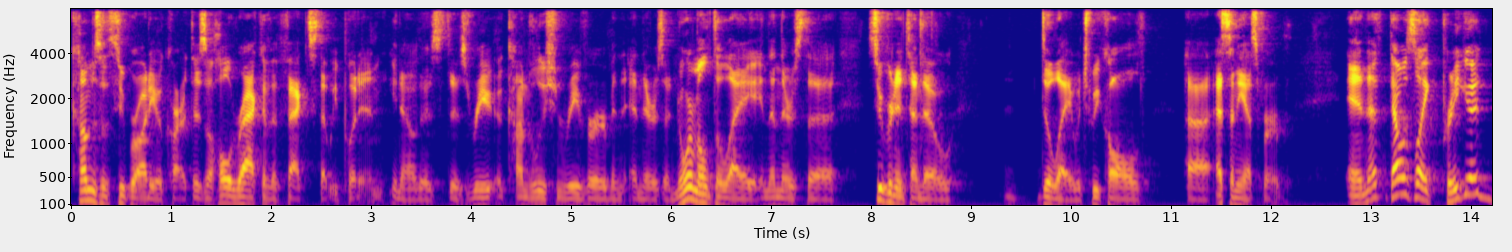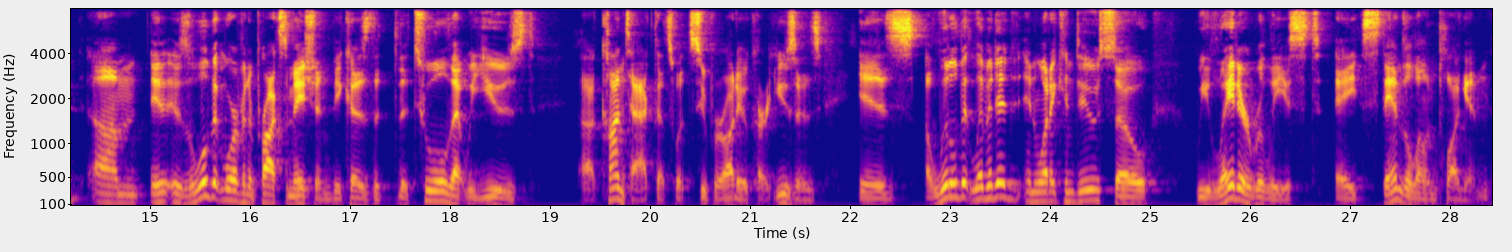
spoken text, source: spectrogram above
comes with Super Audio Cart, there's a whole rack of effects that we put in. You know, there's there's re- convolution reverb, and, and there's a normal delay, and then there's the Super Nintendo delay, which we call uh, SNES verb. And that, that was like pretty good. Um, it, it was a little bit more of an approximation because the, the tool that we used, uh, Kontakt, that's what Super Audio Cart uses, is a little bit limited in what it can do. So we later released a standalone plugin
